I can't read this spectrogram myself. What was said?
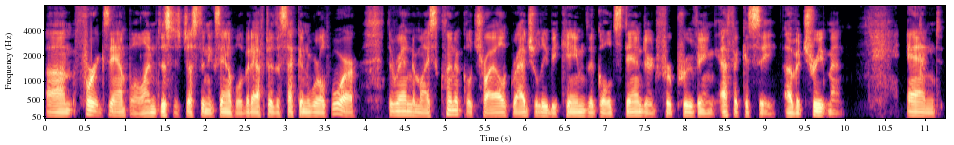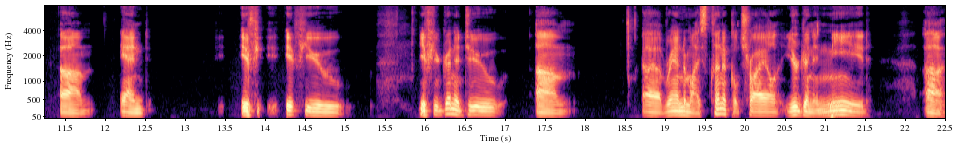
um, for example, and this is just an example, but after the Second World War, the randomized clinical trial gradually became the gold standard for proving efficacy of a treatment, and um, and if if you if you're going to do um, a randomized clinical trial, you're going to need uh,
